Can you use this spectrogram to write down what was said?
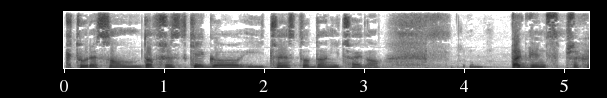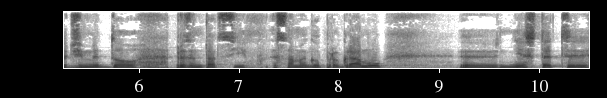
które są do wszystkiego i często do niczego. Tak więc przechodzimy do prezentacji samego programu. E, niestety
